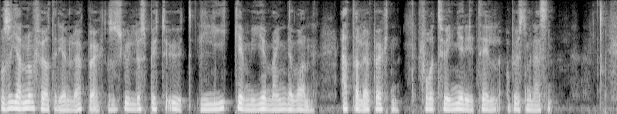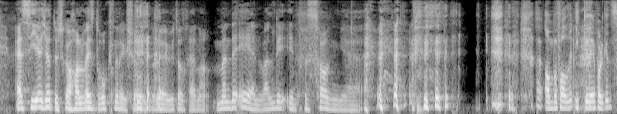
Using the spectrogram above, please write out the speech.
Og så gjennomførte de en løpeøkt, og så skulle de spytte ut like mye mengde vann etter løpeøkten for å tvinge de til å puste med nesen. Jeg sier ikke at du skal halvveis drukne deg sjøl når du er ute og trener, men det er en veldig interessant eh, Jeg anbefaler ikke det, folkens.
